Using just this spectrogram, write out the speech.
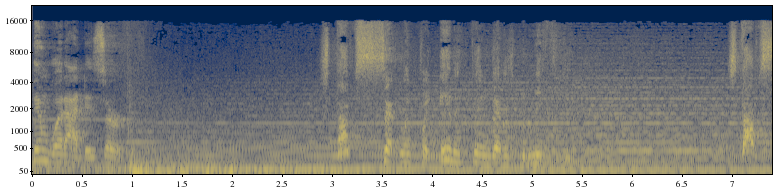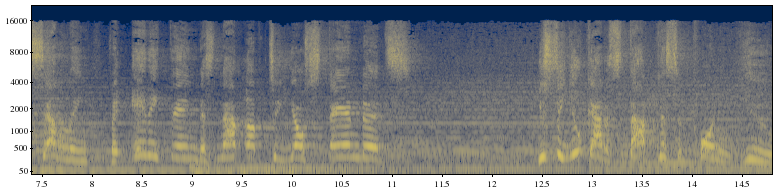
than what I deserve. Stop settling for anything that is beneath you. Stop settling for anything that's not up to your standards. You see, you got to stop disappointing you.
